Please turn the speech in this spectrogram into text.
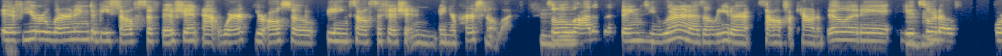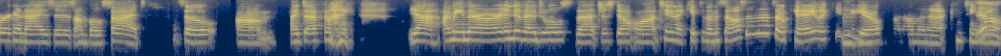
if you're learning to be self-sufficient at work, you're also being self-sufficient in, in your personal life. Mm-hmm. So a mm-hmm. lot of the things you learn as a leader, self-accountability, it mm-hmm. sort of organizes on both sides. So um, I definitely yeah, I mean, there are individuals that just don't want to and they keep to themselves, and that's okay. Like you do mm-hmm. you, and I'm gonna continue yeah.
